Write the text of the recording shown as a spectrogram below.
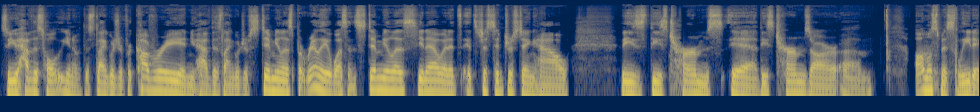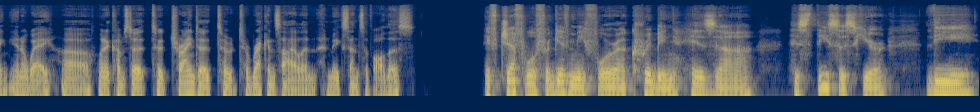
So you have this whole you know this language of recovery and you have this language of stimulus but really it wasn't stimulus you know and it's it's just interesting how these these terms yeah these terms are um, almost misleading in a way uh, when it comes to to trying to to, to reconcile and, and, make sense of all this. If jeff will forgive me for uh, cribbing his uh, his thesis here the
